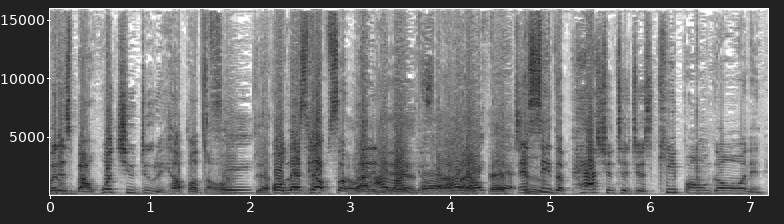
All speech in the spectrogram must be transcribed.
but it's by what you do to help others. Oh? Or let's help somebody Oh, I like yes, that. I, I like like that, and see the passion to just keep on going and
